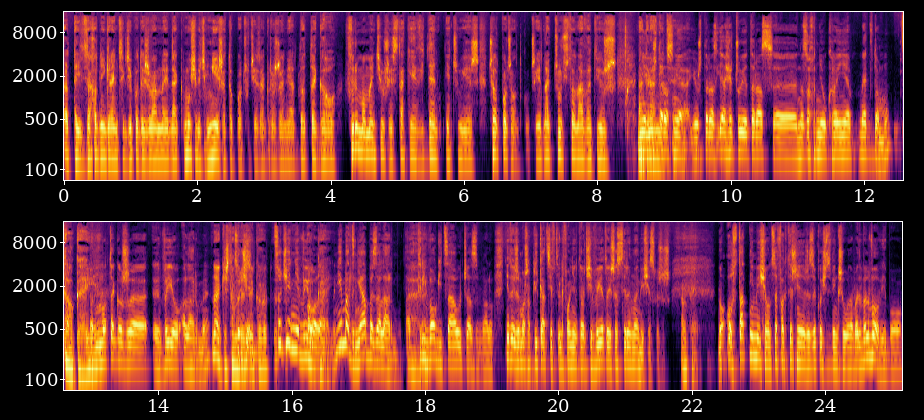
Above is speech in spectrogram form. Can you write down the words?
od tej zachodniej granicy, gdzie podejrzewam, no jednak musi być mniejsze to poczucie zagrożenia, do tego, w którym momencie już jest takie ewidentnie czujesz, czy od początku, czy jednak czuć to nawet już na Nie, już granicy? teraz nie. Już teraz, ja się czuję teraz e, na zachodniej Ukrainie jak w domu, Okej. pomimo tego, że e, wyjął alarmy. No jakieś tam Codziennie, ryzyko. codziennie wyjął Okej. alarmy. Nie ma dnia bez alarmu. Tak? Aha. Triwogi cały czas walą. Nie dość, że masz aplikację w telefonie, która ci wyje, to jeszcze syrenami się słyszysz. Okej. No ostatnie miesiące faktycznie ryzyko się zwiększyło nawet w Lwowie, bo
